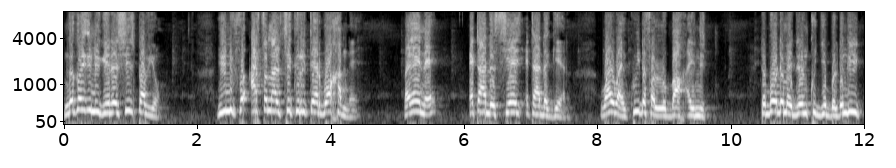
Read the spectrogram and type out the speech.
Nga koy inaugurer six pavillons. Yu fa arsenal sécuritaire boo xam ne da ngay ne état de siège état de guerre. Waay waay kuy defal lu baax ay nit. Te boo demee di ko da ngay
